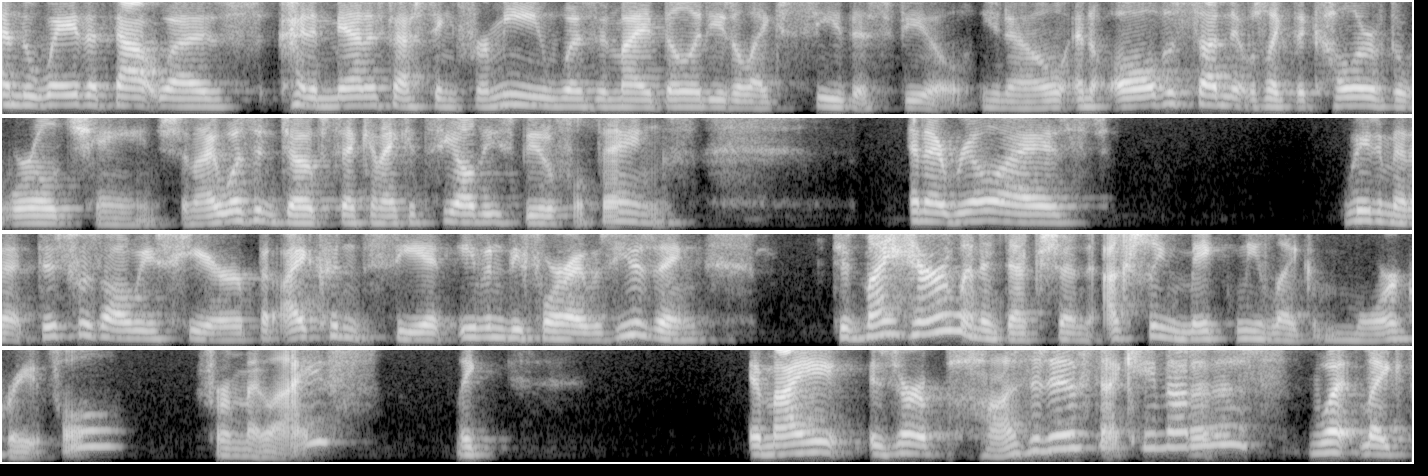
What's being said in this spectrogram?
And the way that that was kind of manifesting for me was in my ability to like see this view, you know, and all of a sudden it was like the color of the world changed and I wasn't dope sick and I could see all these beautiful things. And I realized wait a minute, this was always here, but I couldn't see it even before I was using. Did my heroin addiction actually make me like more grateful for my life? Like, am I, is there a positive that came out of this? What, like,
